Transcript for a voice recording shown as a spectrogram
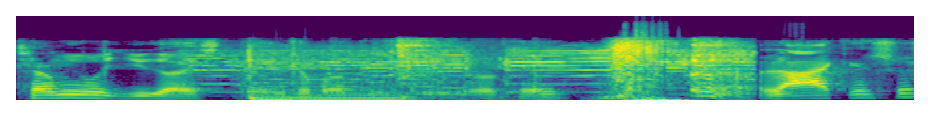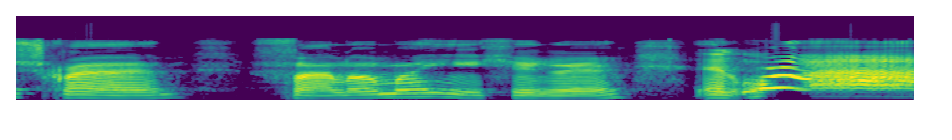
tell me what you guys think about this video, okay? Like and subscribe, follow my Instagram, and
